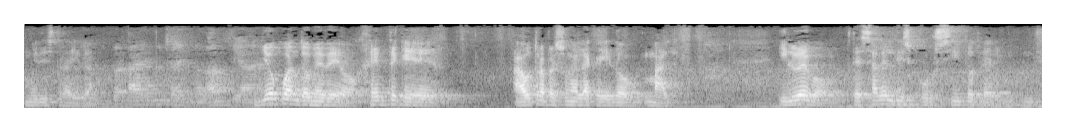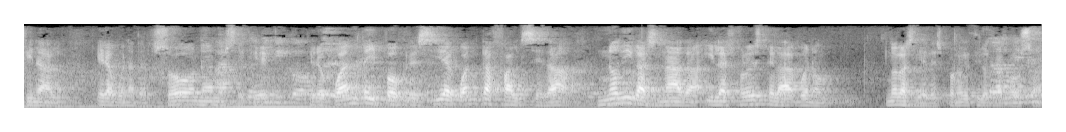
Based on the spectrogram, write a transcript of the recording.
muy distraída. Hay mucha ignorancia. ¿eh? Yo cuando me veo gente que a otra persona le ha caído mal y luego te sale el discursito del final, era buena persona, no sé qué, pero cuánta hipocresía, cuánta falsedad, no digas nada y las flores te la, bueno, no las lleves, por no decir otra cosa.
